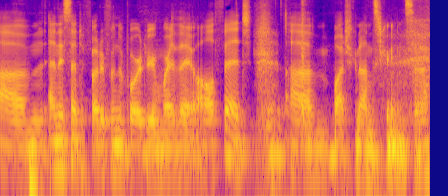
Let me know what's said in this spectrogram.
Um, and they sent a photo from the boardroom where they all fit, um, watching it on the screen. So.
